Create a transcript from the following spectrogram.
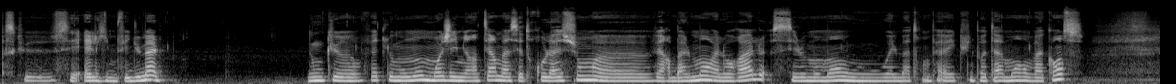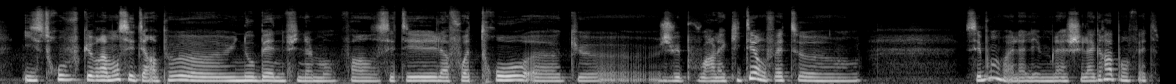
parce que c'est elle qui me fait du mal. Donc euh, en fait, le moment où moi j'ai mis un terme à cette relation euh, verbalement à l'oral, c'est le moment où elle m'a trompé avec une pote à moi en vacances. Il se trouve que vraiment c'était un peu euh, une aubaine finalement. Enfin, c'était la fois de trop que je vais pouvoir la quitter en fait. c'est bon, elle allait me lâcher la grappe en fait.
